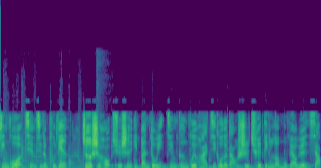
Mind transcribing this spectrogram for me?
经过前期的铺垫，这个时候学生一般都已经跟规划机构的导师确定了目标院校。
